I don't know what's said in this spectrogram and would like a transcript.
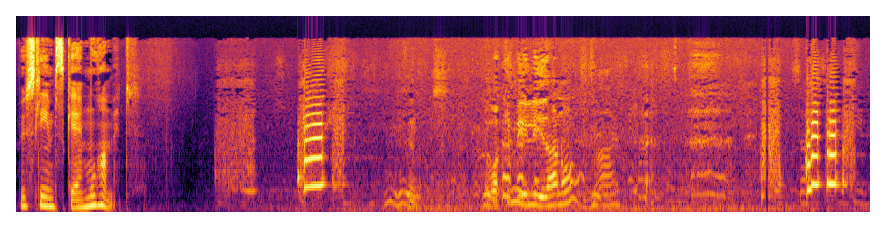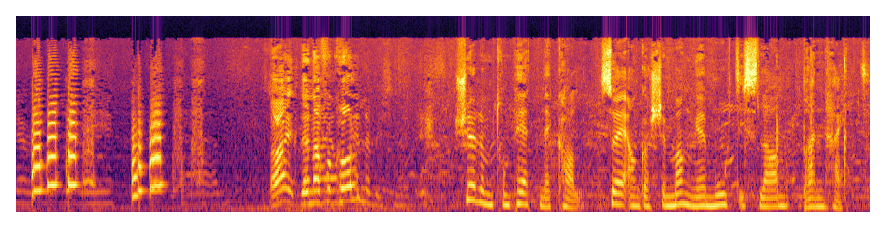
muslimske Mohammed. Det var ikke mye lyd her nå. Nei, den er for kald. Selv om trompeten er kald, så er engasjementet mot islam brennheit.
